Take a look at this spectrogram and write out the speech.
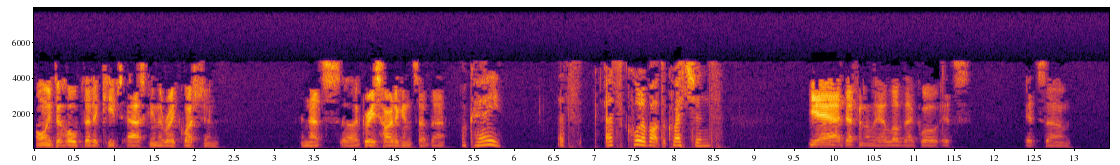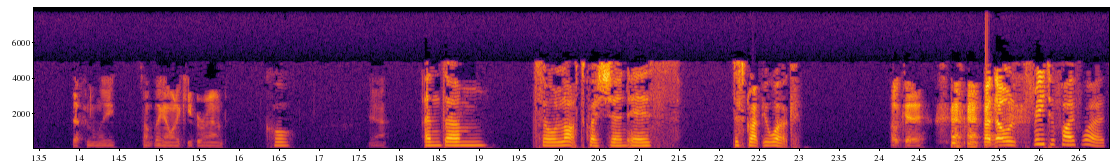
only to hope that it keeps asking the right questions. And that's uh, Grace Hartigan said that. okay, that's that's cool about the questions. Yeah, definitely. I love that quote. It's it's um definitely something I want to keep around. Cool. Yeah. And um, so last question is, describe your work, Okay. but only three to five words.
